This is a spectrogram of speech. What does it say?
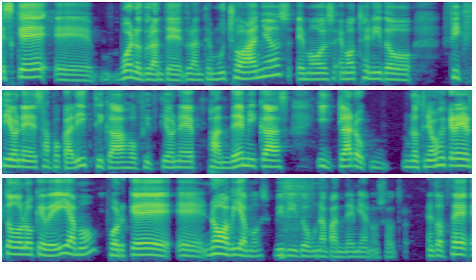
es que, eh, bueno, durante, durante muchos años hemos, hemos tenido ficciones apocalípticas o ficciones pandémicas y, claro, nos teníamos que creer todo lo que veíamos porque eh, no habíamos vivido una pandemia nosotros. Entonces,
